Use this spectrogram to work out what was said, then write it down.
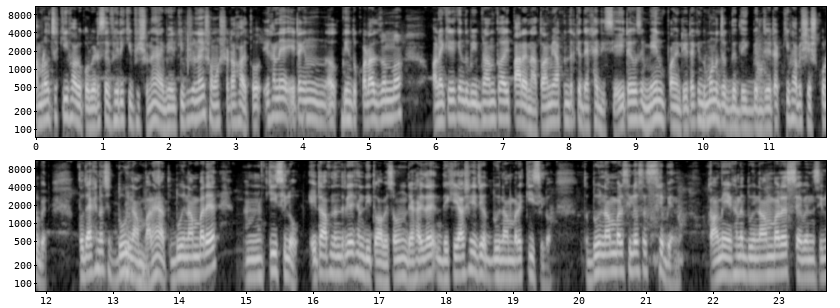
আমরা হচ্ছে কীভাবে করব? এটা হচ্ছে ভেরিফিকেশন হ্যাঁ? ভেরিফিকেশনেই সমস্যাটা হয়। তো এখানে এটা কিন্তু করার জন্য অনেকে কিন্তু বিভ্রান্ত হয় পারে না। তো আমি আপনাদেরকে দেখাই দিচ্ছি। এইটাই হচ্ছে মেন পয়েন্ট এটা কিন্তু মনোযোগ দিয়ে দেখবেন যে এটা কীভাবে শেষ করবেন। তো দেখেন হচ্ছে দুই নাম্বার হ্যাঁ? তো দুই নাম্বারে কি ছিল? এটা আপনাদেরকে এখানে দিতে হবে। চলুন দেখা যায় দেখে আসি যে দুই নাম্বারে কি ছিল। তো দুই নাম্বার ছিল হচ্ছে সেভেন তো আমি এখানে দুই নাম্বারে সেভেন ছিল,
